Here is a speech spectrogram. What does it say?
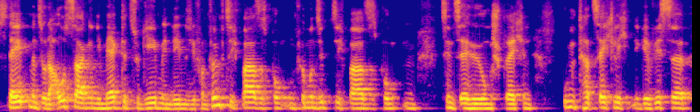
Statements oder Aussagen in die Märkte zu geben, indem sie von 50 Basispunkten, 75 Basispunkten Zinserhöhungen sprechen, um tatsächlich eine gewisse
